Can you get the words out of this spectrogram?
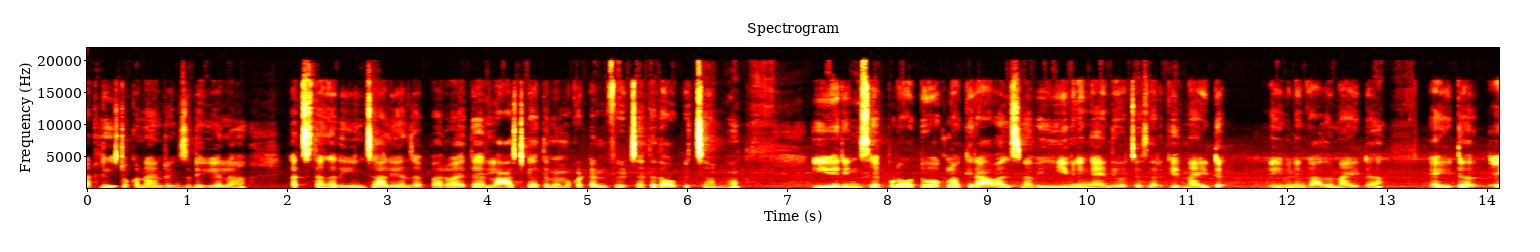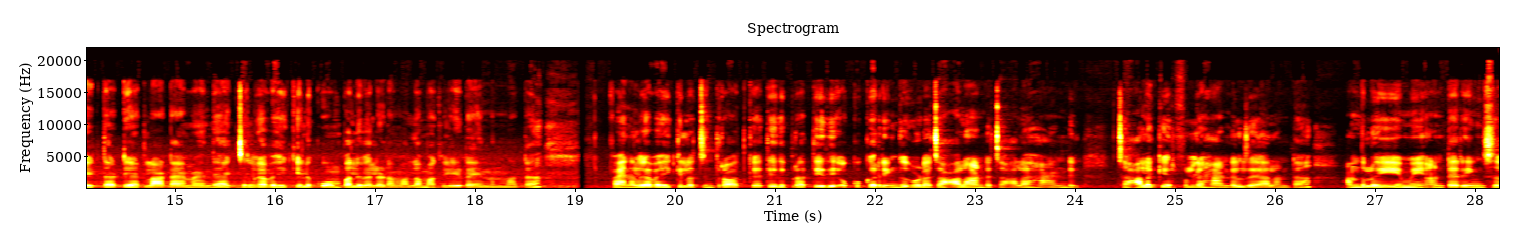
అట్లీస్ట్ ఒక నైన్ రింగ్స్ దిగేలా ఖచ్చితంగా దిగించాలి అని చెప్పారు. అయితే లాస్ట్కి అయితే మేము ఒక టెన్ ఫీట్స్ అయితే దవ్వించాము ఈ రింగ్స్ ఎప్పుడో టూ ఓ క్లాక్కి రావాల్సినవి ఈవినింగ్ అయింది వచ్చేసరికి. నైట్ ఈవినింగ్ కాదు నైట్ ఎయిట్ ఎయిట్ థర్టీ అట్లా ఆ టైం అయింది. యాక్చువల్గా వెహికల్ కోంపల్లి వెళ్ళడం వల్ల మాకు లేట్ అయిందనమాట ఫైనల్గా వెహికల్ వచ్చిన తర్వాతకి అయితే ఇది ప్రతిదీ ఒక్కొక్క రింగ్ కూడా చాలా అంటే చాలా హ్యాండిల్ చాలా కేర్ఫుల్గా హ్యాండిల్ చేయాలంట. అందులో ఏమి అంటే రింగ్స్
